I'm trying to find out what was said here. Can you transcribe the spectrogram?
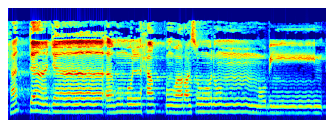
حتى جاءهم الحق ورسول مبين.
